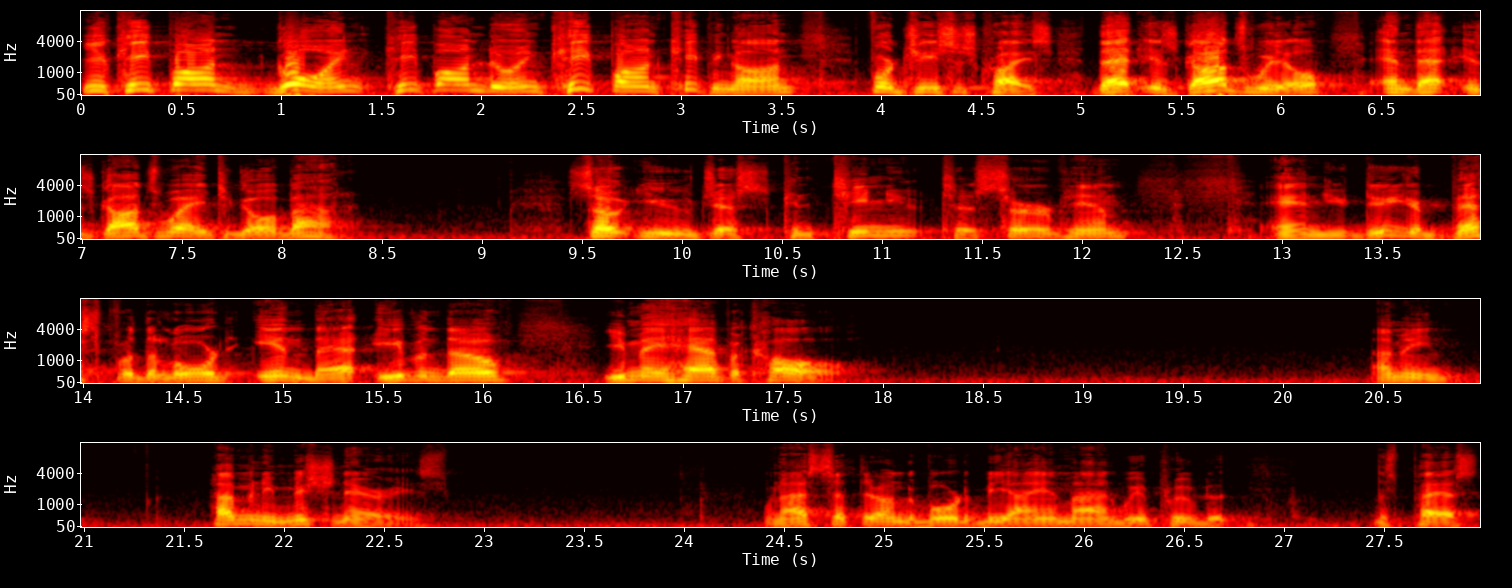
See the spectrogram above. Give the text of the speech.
You keep on going, keep on doing, keep on keeping on for Jesus Christ. That is God's will, and that is God's way to go about it. So you just continue to serve Him and you do your best for the Lord in that, even though you may have a call. I mean, how many missionaries? When I sat there on the board at BIMI and we approved it this past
